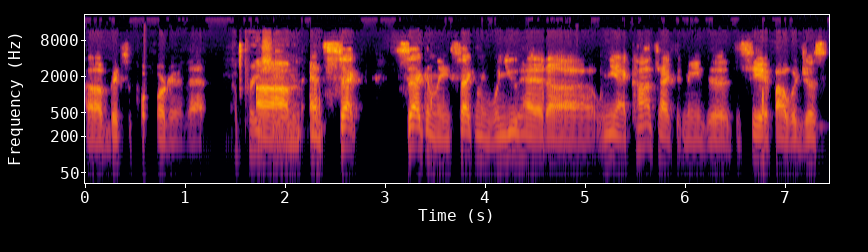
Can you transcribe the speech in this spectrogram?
a big supporter of that. appreciate Um, it. and sec, secondly, secondly, when you had uh, when you had contacted me to, to see if I would just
